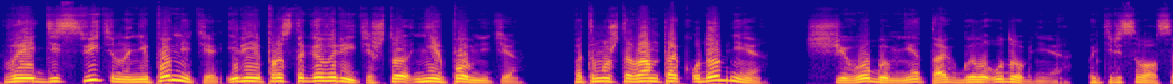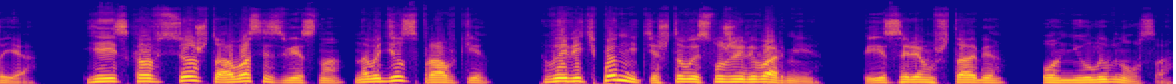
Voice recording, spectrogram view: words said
Вы действительно не помните или просто говорите, что не помните? Потому что вам так удобнее?» «С чего бы мне так было удобнее?» – поинтересовался я. «Я искал все, что о вас известно, наводил справки. Вы ведь помните, что вы служили в армии?» «Писарем в штабе». Он не улыбнулся.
